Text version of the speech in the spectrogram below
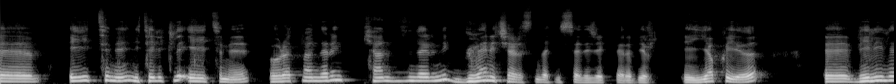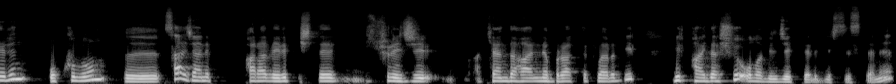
e, eğitimi, nitelikli eğitimi, öğretmenlerin kendilerini güven içerisinde hissedecekleri bir yapıyı, e, velilerin okulun e, sadece hani para verip işte süreci kendi haline bıraktıkları değil, bir paydaşı olabilecekleri bir sistemi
